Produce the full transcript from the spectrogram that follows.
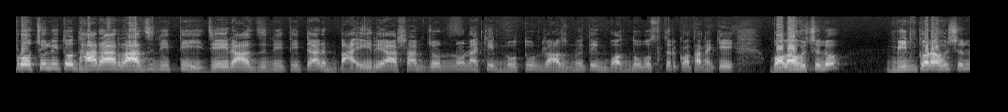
প্রচলিত ধারা রাজনীতি, যে রাজনীতিটার বাইরে আসার জন্য নাকি নতুন রাজনৈতিক বন্দোবস্তের কথা নাকি বলা হয়েছিল মিন করা হয়েছিল,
